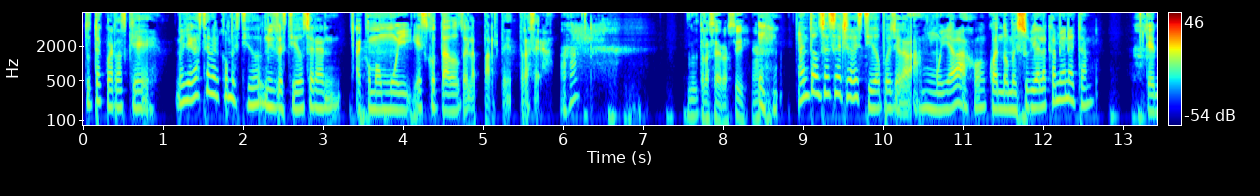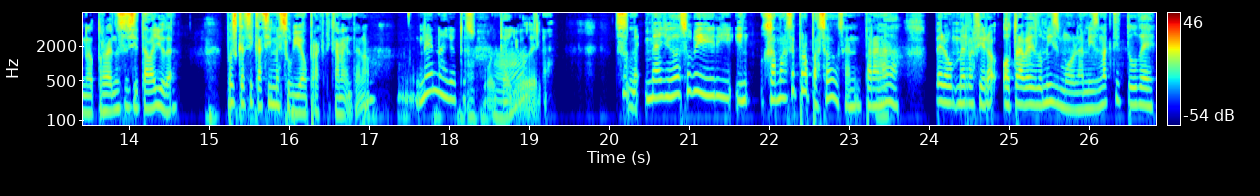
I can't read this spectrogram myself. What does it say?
¿Tú te acuerdas que me llegaste a ver con vestidos? Mis vestidos eran como muy escotados de la parte trasera. Ajá. El trasero, sí. Ajá. Entonces ese vestido pues llegaba muy abajo. Cuando me subí a la camioneta, que otra vez necesitaba ayuda, pues casi casi me subió prácticamente, ¿no? Nena, yo te subo te ayudo. Entonces me, me ayudó a subir y, y jamás se propasó, o sea, para Ah. nada. Pero me refiero otra vez lo mismo, la misma actitud de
